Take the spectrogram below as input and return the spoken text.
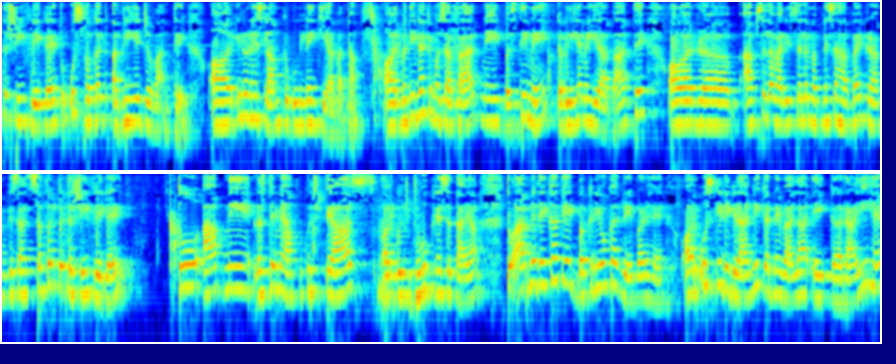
تشریف لے گئے تو اس وقت ابھی یہ جوان تھے اور انہوں نے اسلام قبول نہیں کیا ہوا تھا۔ اور مدینہ کے مسافات میں ایک بستی میں، قبیلے میں یہ آباد تھے اور آپ صلی اللہ علیہ وسلم اپنے صحابہ کرام کے ساتھ سفر پہ تشریف لے گئے۔ تو آپ نے رستے میں آپ کو کچھ پیاس اور کچھ بھوک نے ستایا۔ تو آپ نے دیکھا کہ ایک بکریوں کا ریوڑ ہے اور اس کی نگرانی کرنے والا ایک رائی ہے۔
